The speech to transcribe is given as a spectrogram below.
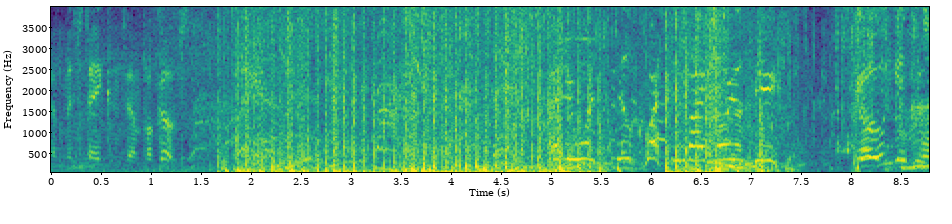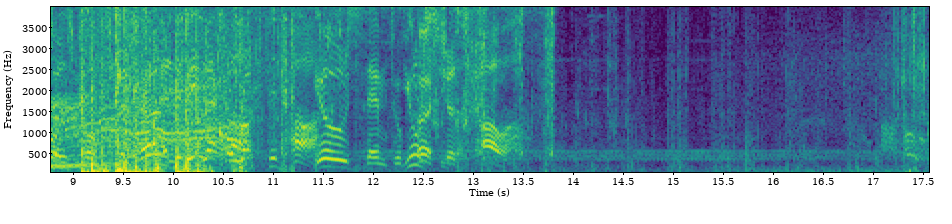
have mistaken them for ghosts. Anyone still question my loyalty? Go into those vaults and within their corrupted hearts. Use them to purchase power. Oh,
